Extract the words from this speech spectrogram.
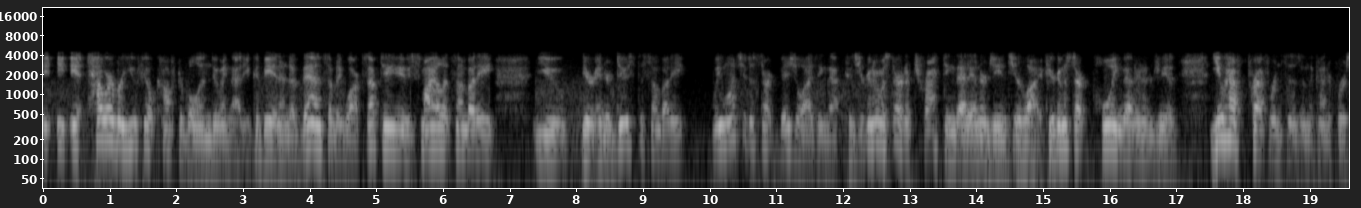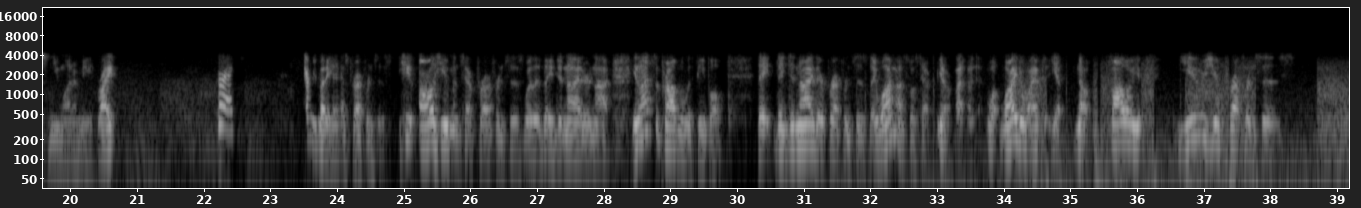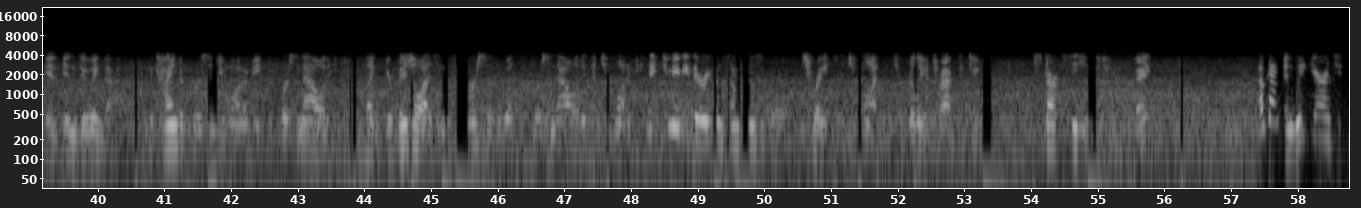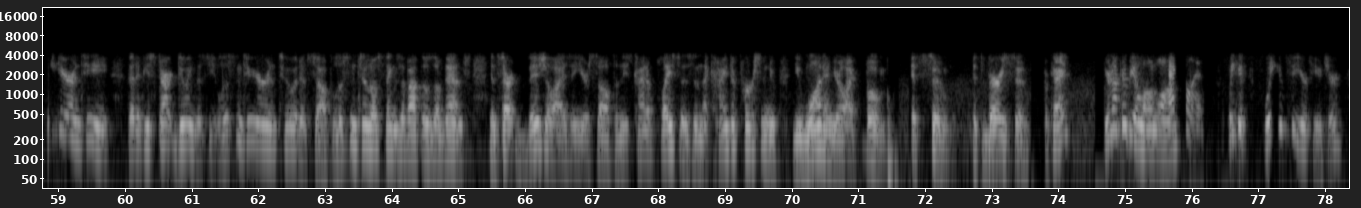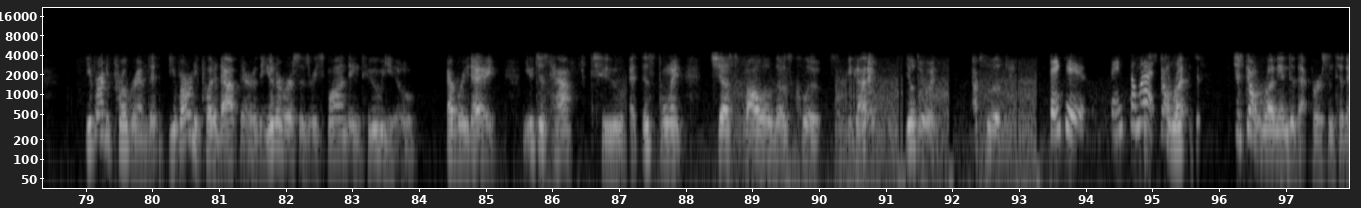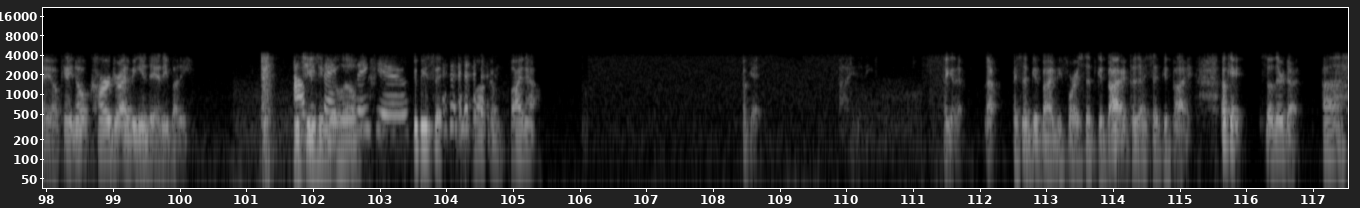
It, it, it's however you feel comfortable in doing that. You could be in an event, somebody walks up to you, you smile at somebody, you you're introduced to somebody. We want you to start visualizing that because you're going to start attracting that energy into your life. You're going to start pulling that energy in. You have preferences in the kind of person you want to meet, right? Correct. Everybody has preferences. All humans have preferences, whether they deny it or not. You know, that's the problem with people. They they deny their preferences. They well, I'm not supposed to have. You know, why do I have to? Yeah, no. Follow you. Use your preferences in in doing that. The kind of person you want to be, the personality. Like you're visualizing this person with the personality that you want to be. Maybe there are even some physical traits that you want that you're really attracted to start seeing that, okay? Okay. And we guarantee we guarantee that if you start doing this, you listen to your intuitive self, listen to those things about those events, and start visualizing yourself in these kind of places and that kind of person you, you want in your life, boom. It's soon. It's very soon. Okay? You're not gonna be alone long. Excellent. We can we can see your future. You've already programmed it. You've already put it out there. The universe is responding to you every day. You just have to, at this point, just follow those clues. You got it? You'll do it. Absolutely. Thank you. Thanks so much. Just don't run. Just don't run into that person today, okay? No car driving into anybody. I'm I'll be teasing safe. you a little. Thank you. You be safe. You're welcome. Bye now. Okay. I got it. No, I said goodbye before I said goodbye, but I said goodbye. Okay, so they're done. Uh,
